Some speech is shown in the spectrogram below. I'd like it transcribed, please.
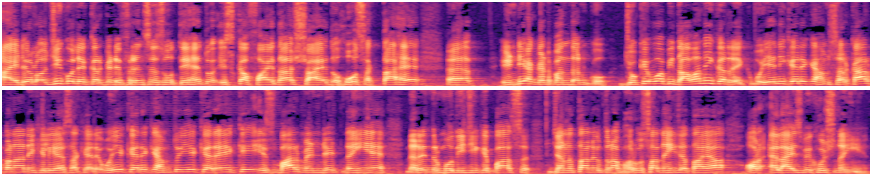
आइडियोलॉजी को लेकर के डिफरेंसेस होते हैं तो इसका फ़ायदा शायद हो सकता है अ, इंडिया गठबंधन को जो कि वो अभी दावा नहीं कर रहे। वो ये नहीं कह रहे कि हम सरकार बनाने के लिए ऐसा कह रहे वो ये कह रहे कि हम तो ये कह रहे हैं कि इस बार मैंडेट नहीं है। नरेंद्र मोदी जी के पास जनता ने उतना भरोसा नहीं जताया और एलाइज भी खुश नहीं है।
